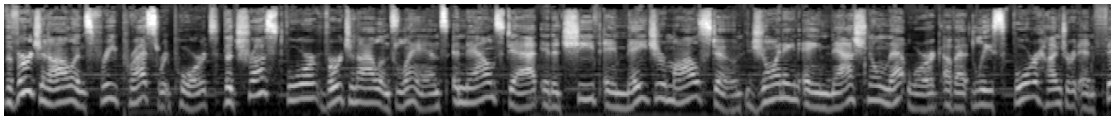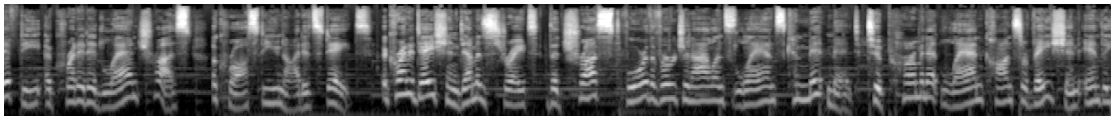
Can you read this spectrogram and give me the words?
The Virgin Islands Free Press reports the Trust for Virgin Islands Lands announced that it achieved a major milestone, joining a national network of at least 450 accredited land trusts across the United States. Accreditation demonstrates the Trust for the Virgin Islands Lands commitment to permanent land conservation in the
